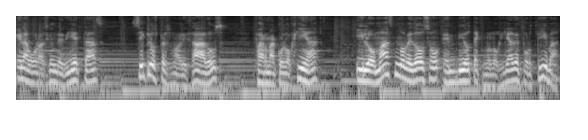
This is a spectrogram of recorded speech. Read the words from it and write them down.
elaboración de dietas, ciclos personalizados, farmacología y lo más novedoso en biotecnología deportiva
